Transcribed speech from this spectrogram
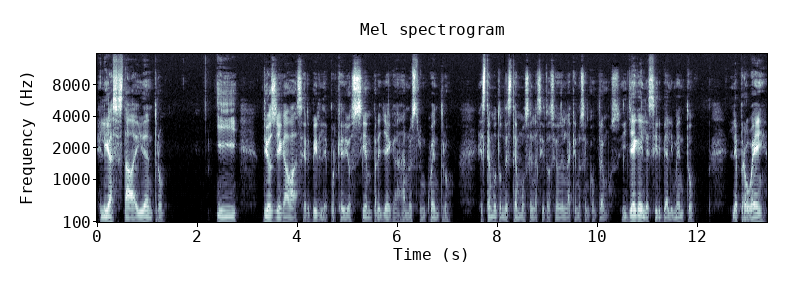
Elías estaba ahí dentro y Dios llegaba a servirle porque Dios siempre llega a nuestro encuentro, estemos donde estemos en la situación en la que nos encontremos, y llega y le sirve alimento, le provee,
